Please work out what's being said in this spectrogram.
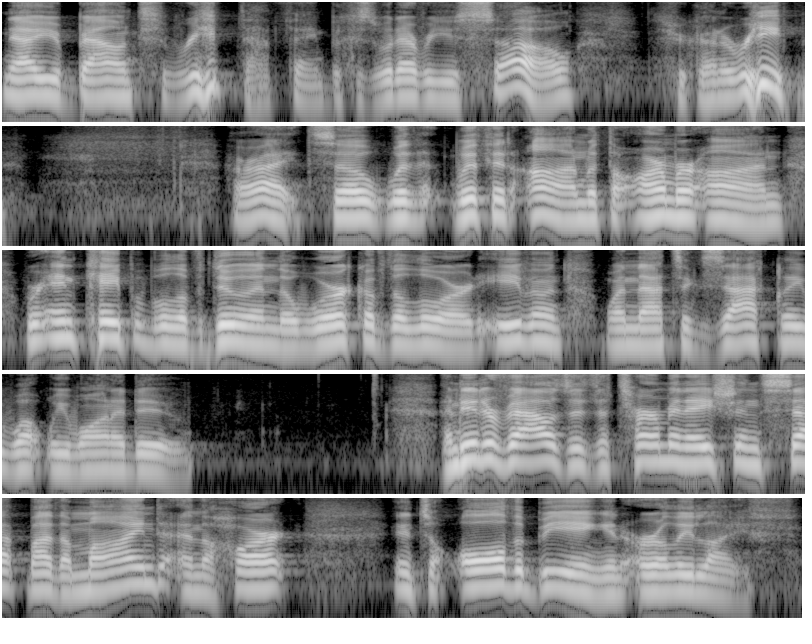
now you're bound to reap that thing because whatever you sow, you're going to reap. All right, so with, with it on, with the armor on, we're incapable of doing the work of the Lord, even when that's exactly what we want to do. An inner vow is a determination set by the mind and the heart into all the being in early life.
